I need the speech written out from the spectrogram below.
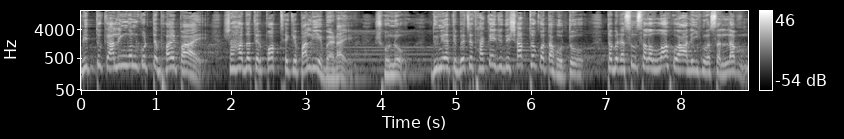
মৃত্যুকে আলিঙ্গন করতে ভয় পায়, শাহাদাতের পথ থেকে পালিয়ে বেড়ায়। শোনো, দুনিয়াতে বেঁচে থাকে যদি সার্থকতা হতো, তবে রাসুল সাল্লাহ আলী ওয়াসাল্লাম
